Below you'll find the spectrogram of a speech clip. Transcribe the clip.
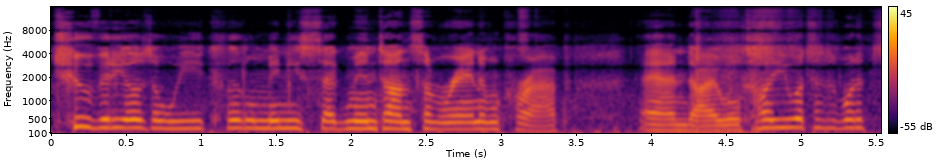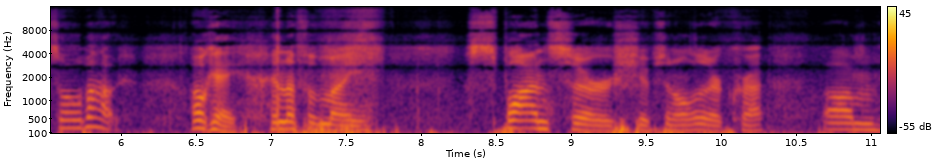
two videos a week, little mini segment on some random crap, and I will tell you what it, what it's all about. Okay, enough of my sponsorships and all that other crap. Um,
